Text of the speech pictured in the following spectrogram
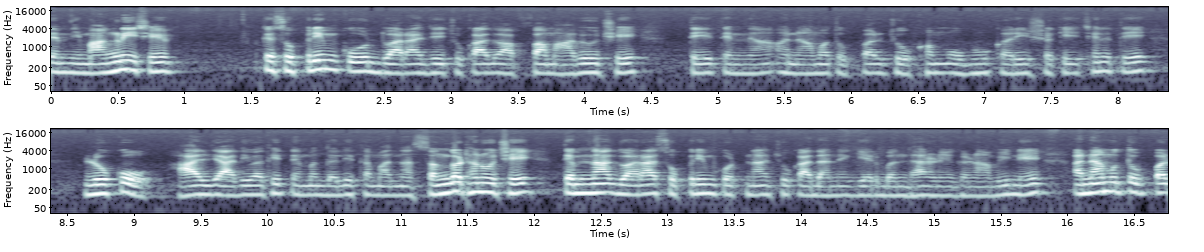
તેમની માંગણી છે કે સુપ્રીમ કોર્ટ દ્વારા જે ચુકાદો આપવામાં આવ્યો છે તે તેમના અનામત ઉપર જોખમ ઊભું કરી શકે છે ને તે લોકો હાલ જે આદિવાસી તેમજ દલિત સમાજના સંગઠનો છે તેમના દ્વારા સુપ્રીમ કોર્ટના ચુકાદાને ગેરબંધારણીય ગણાવીને અનામત ઉપર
